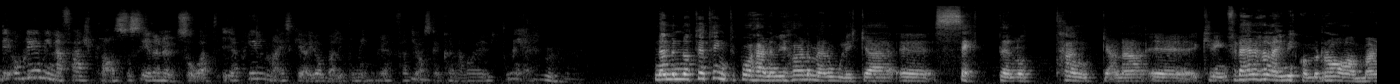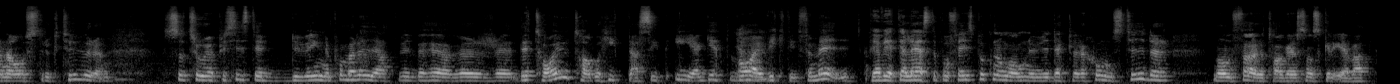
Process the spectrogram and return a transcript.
det, om det är min affärsplan så ser den ut så att i april-maj ska jag jobba lite mindre för att jag ska kunna vara ute mer. Nej, men något jag tänkte på här när vi hör de här olika eh, sätten och tankarna eh, kring, för det här handlar ju mycket om ramarna och strukturen. Så tror jag precis det du är inne på Maria, att vi behöver, eh, det tar ju ett tag att hitta sitt eget, vad är viktigt för mig? För jag vet, jag läste på Facebook någon gång nu i deklarationstider någon företagare som skrev att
